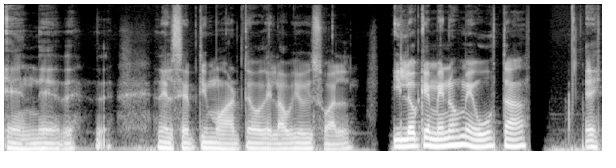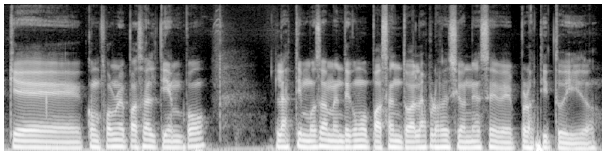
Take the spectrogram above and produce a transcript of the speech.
del séptimo arte o del audiovisual. Y lo que menos me gusta es que conforme pasa el tiempo, lastimosamente como pasa en todas las profesiones, se ve prostituido.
